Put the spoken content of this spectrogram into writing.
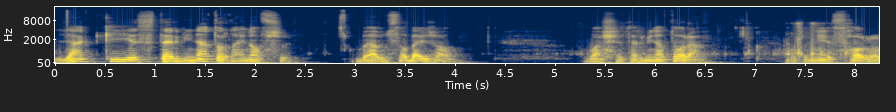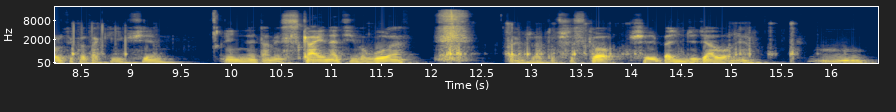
jaki jest Terminator najnowszy? Bo ja bym sobie obejrzał. Właśnie Terminatora. Bo to nie jest horror, tylko taki film inny. Tam jest Skynet i w ogóle. Także to wszystko się będzie działo, nie? Mm.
